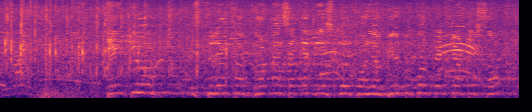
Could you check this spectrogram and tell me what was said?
Thank you, students of Government Secondary School, for your beautiful patriotic song.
